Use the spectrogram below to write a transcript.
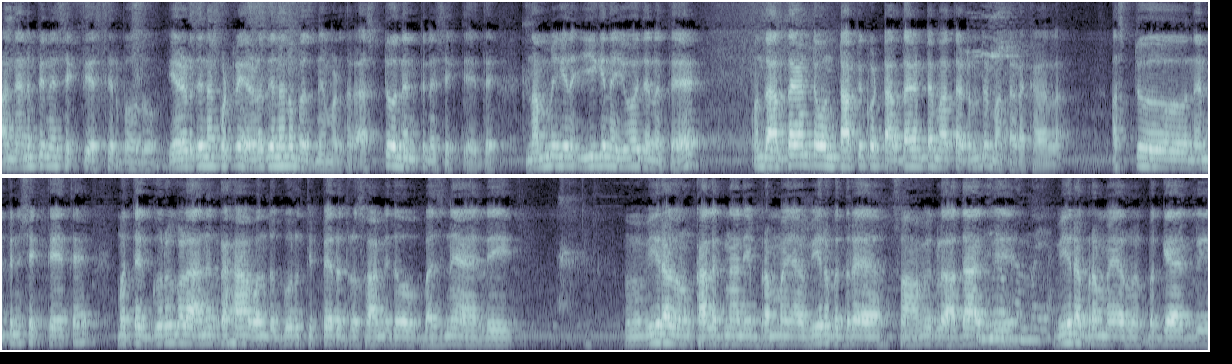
ಆ ನೆನಪಿನ ಶಕ್ತಿ ಎಷ್ಟಿರ್ಬೋದು? ಎರಡು ದಿನ ಕೊಟ್ರೆ ಎರಡು ದಿನನೂ ಭಜನೆ ಮಾಡ್ತಾರೆ. ಅಷ್ಟು ನೆನಪಿನ ಶಕ್ತಿ ಐತೆ. ನಮಗಿನ ಈಗಿನ ಯುವ ಜನತೆ ಒಂದು ಅರ್ಧ ಗಂಟೆ ಒಂದು ಟಾಪಿಕ್ ಕೊಟ್ಟು ಅರ್ಧ ಗಂಟೆ ಮಾತಾಡ್ರಂದ್ರೆ ಮಾತಾಡೋಕ್ಕಾಗಲ್ಲ. ಅಷ್ಟು ನೆನಪಿನ ಶಕ್ತಿ ಐತೆ. ಮತ್ತೆ ಗುರುಗಳ ಅನುಗ್ರಹ ಒಂದು ಗುರು ತಿಪ್ಪೇರುದ್ರ ಸ್ವಾಮಿದು ಭಜನೆ ಆಗಲಿ ವೀರ ಕಾಲಜ್ಞಾನಿ ಬ್ರಹ್ಮಯ್ಯ ವೀರಭದ್ರ ಸ್ವಾಮಿಗಳು ಅದಾಗ್ಲಿ ವೀರ ಬ್ರಹ್ಮಯ್ಯರ ಬಗ್ಗೆ ಆಗ್ಲಿ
